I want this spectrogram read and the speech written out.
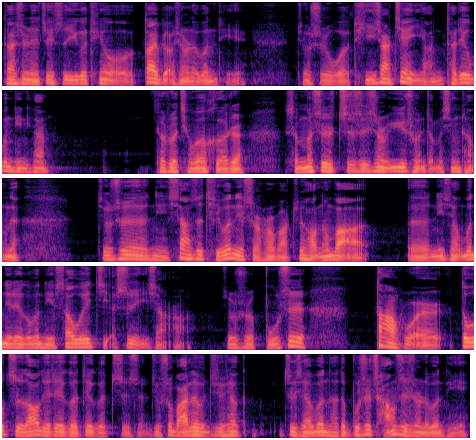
但是呢，这是一个挺有代表性的问题，就是我提一下建议啊。他这个问题，你看，他说，请问盒子，什么是知识性愚蠢？怎么形成的？就是你下次提问的时候吧，最好能把呃你想问的这个问题稍微解释一下啊，就是说不是。大伙儿都知道的这个这个知识，就说白了，就像之前问他，他不是常识性的问题，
